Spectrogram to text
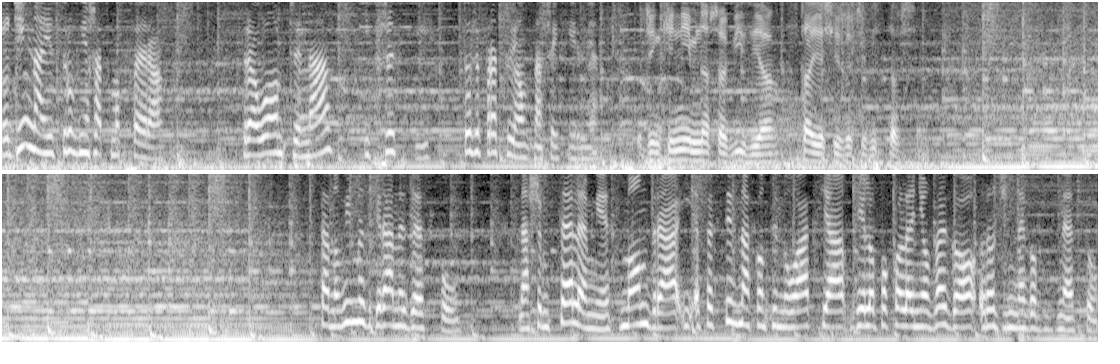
Rodzinna jest również atmosfera, która łączy nas i wszystkich, którzy pracują w naszej firmie. To dzięki nim nasza wizja staje się rzeczywistością. Stanowimy zgrany zespół. Naszym celem jest mądra i efektywna kontynuacja wielopokoleniowego rodzinnego biznesu.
